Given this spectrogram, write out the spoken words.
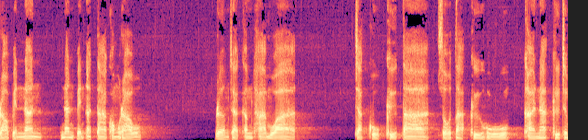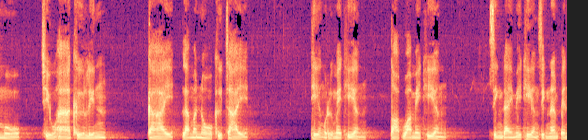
เราเป็นนั่น นั่นเป็นอัตตาของเรา เริ่มจากคำถามว่าจักขุคือตา โสตะคือหู คานะคือจมูก ชิวหาคือลิ้น กายและมโนคือใจ เที่ยงหรือไม่เที่ยง ตอบว่าไม่เที่ยง สิ่งใดไม่เที่ยงสิ่งนั้นเป็น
